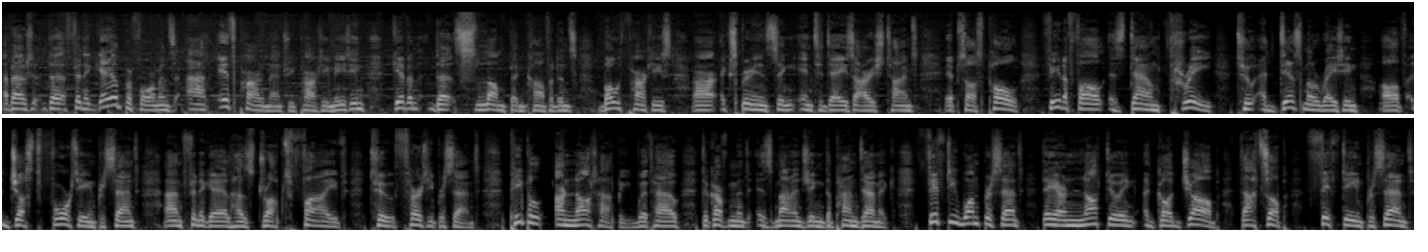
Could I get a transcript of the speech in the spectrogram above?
about the Fine Gael performance at its parliamentary party meeting, given the slump in confidence both parties are experiencing in today's Irish Times Ipsos poll. Fianna Fáil is down three to a dismal rating of just 14%, and Fine Gael has dropped five to 30%. People People are not happy with how the government is managing the pandemic. 51% they are not doing a good job. That's up 15%.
